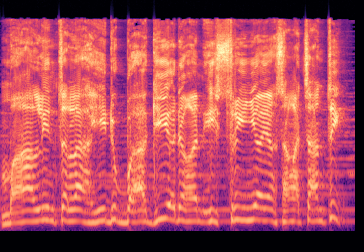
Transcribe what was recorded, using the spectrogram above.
Malin telah hidup bahagia dengan istrinya yang sangat cantik.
